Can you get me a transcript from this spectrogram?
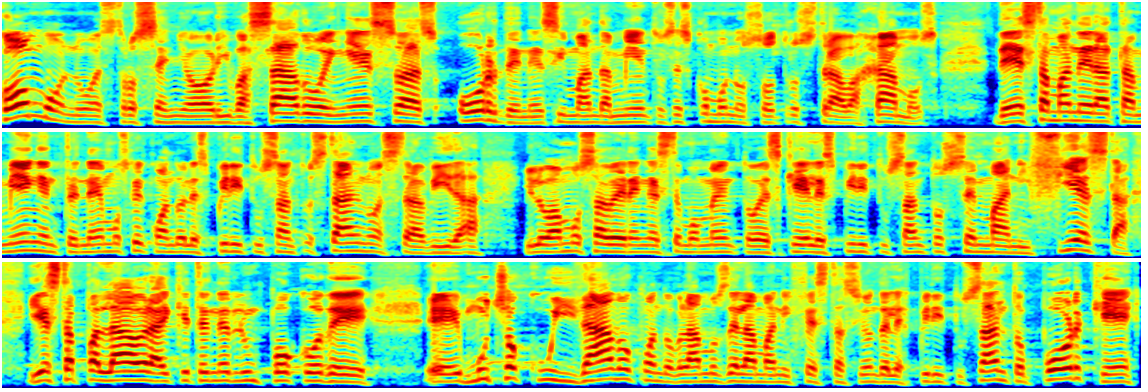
como nuestro Señor y basado en esas órdenes y mandamientos es como nosotros trabajamos. De esta manera también entendemos que cuando el Espíritu Santo está en nuestra vida, y lo vamos a ver en este momento, es que el Espíritu Santo se manifiesta. Y esta palabra hay que tenerle un poco de eh, mucho cuidado cuando hablamos de la manifestación del Espíritu Santo, porque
